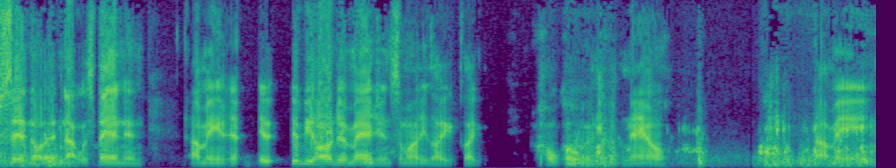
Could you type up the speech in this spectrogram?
said and all that, notwithstanding, I mean, it it'd be hard to imagine somebody like like Hulk Hogan now. I mean,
